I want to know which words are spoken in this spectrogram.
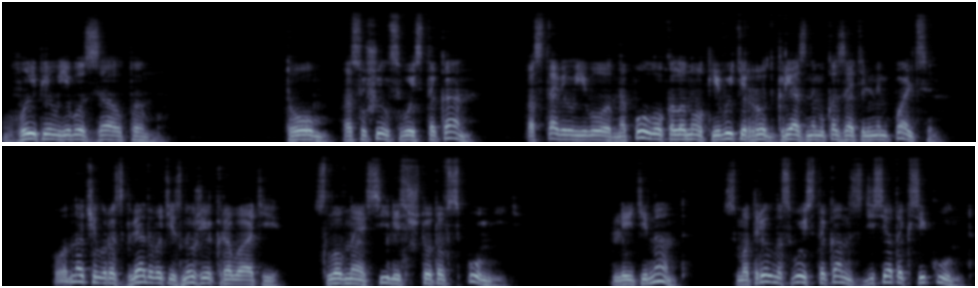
выпил его залпом. Том осушил свой стакан, поставил его на пол около ног и вытер рот грязным указательным пальцем. Он начал разглядывать изножье кровати, словно сились что-то вспомнить. Лейтенант смотрел на свой стакан с десяток секунд.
